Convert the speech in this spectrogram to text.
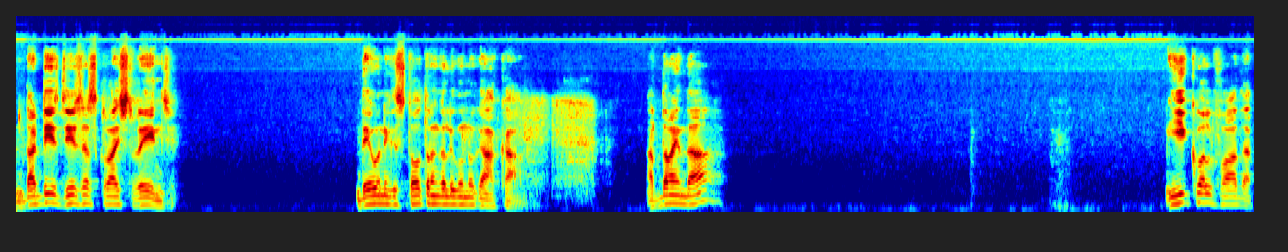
that is Jesus Christ range దేవునికి స్తోత్రం కలుగును గాక అర్థమైందా? ఈక్వల్ ఫాదర్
